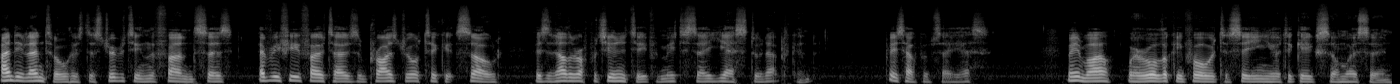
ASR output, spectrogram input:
Andy Lenthall, who's distributing the fund, says every few photos and prize draw tickets sold is another opportunity for me to say yes to an applicant. Please help him say yes. Meanwhile, we're all looking forward to seeing you at a gig somewhere soon.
